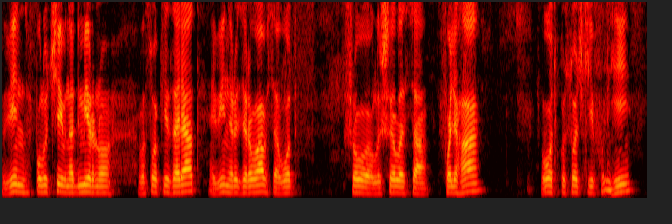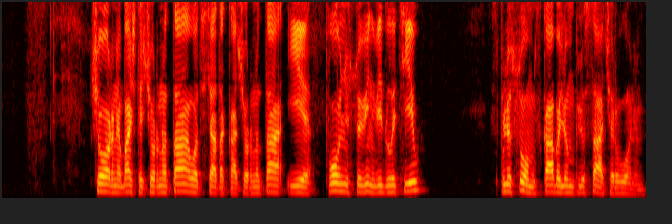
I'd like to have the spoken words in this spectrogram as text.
Він отримав надмірно високий заряд, він розірвався. От що лишилася фольга. От кусочки фольги. Чорне, бачите, чорнота, от вся така чорнота. І повністю він відлетів з плюсом, з кабелем плюса червоним.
